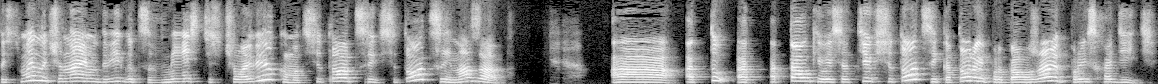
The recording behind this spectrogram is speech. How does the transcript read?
То есть мы начинаем двигаться вместе с человеком от ситуации к ситуации назад – а, от, от, отталкиваясь от тех ситуаций, которые продолжают происходить.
